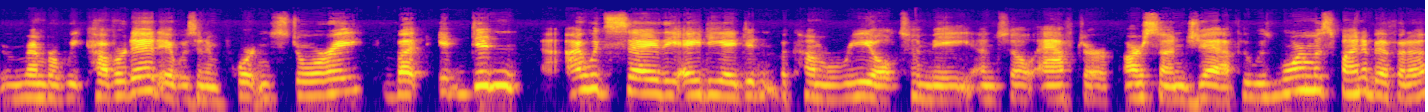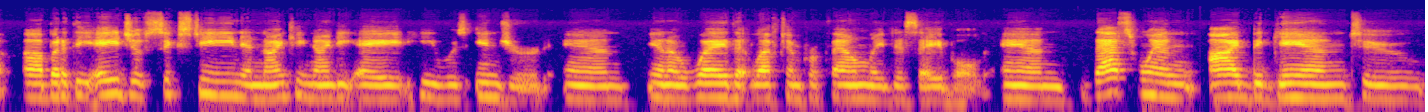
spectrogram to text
Remember, we covered it. It was an important story, but it didn't I would say the ADA didn't become real to me until after our son Jeff, who was born with spina bifida, uh, but at the age of 16 in 1998, he was injured and in a way that left him profoundly disabled. And that's when I began to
